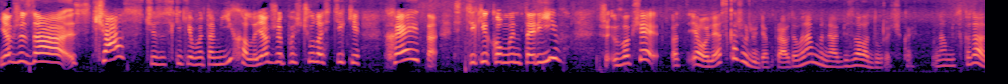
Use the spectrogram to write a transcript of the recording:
Я вже за час, чи за скільки ми там їхали, я вже почула стільки хейта, стільки коментарів. Що, взагалі, от я Оля, я скажу людям правду, вона мене обізвала дурочкою. Вона мені сказала,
